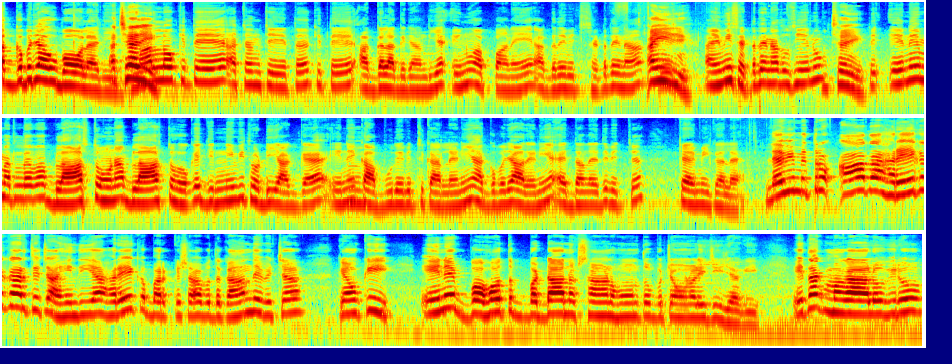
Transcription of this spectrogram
ਅੱਗ ਬੁਝਾਊ ਬਾਲ ਹੈ ਜੀ। ਅੱਛਾ ਜੀ। ਮੰਨ ਲਓ ਕਿਤੇ ਅਚਨਚੇਤ ਕਿਤੇ ਅੱਗ ਲੱਗ ਜਾਂਦੀ ਹੈ ਇਹਨੂੰ ਆਪਾਂ ਨੇ ਅੱਗ ਦੇ ਵਿੱਚ ਸਿੱਟ ਦੇਣਾ ਐਂ ਜੀ। ਐਵੇਂ ਹੀ ਸਿੱਟ ਦੇਣਾ ਤੁਸੀਂ ਇਹਨੂੰ। ਅੱਛਾ ਜੀ। ਤੇ ਇਹਨੇ ਮਤਲਬ ਬਲਾਸਟ ਹੋਣਾ ਬਲਾਸਟ ਹੋ ਕੇ ਜਿੰਨੀ ਵੀ ਤੁਹਾਡੀ ਅੱਗ ਹੈ ਇਹਨੇ ਕਾਬੂ ਦੇ ਵਿੱਚ ਕਰ ਲੈਣੀ ਹੈ ਅੱਗ ਬੁਝਾ ਦੇਣੀ ਹੈ ਐਦਾਂ ਦਾ ਇਹਦੇ ਵਿੱਚ ਕੈਮੀਕਲ ਹੈ। ਲੈ ਵੀ ਮਿੱਤਰੋ ਆਹ ਤਾਂ ਹਰੇਕ ਘਰ 'ਚ ਚਾਹੀਦੀ ਆ ਹਰੇਕ ਵਰਕਸ਼ਾਪ ਦੁਕਾਨ ਦੇ ਵਿੱਚ ਕਿਉਂਕਿ ਇਹਨੇ ਬਹੁਤ ਵੱਡਾ ਨੁਕਸਾਨ ਹੋਣ ਤੋਂ ਬਚਾਉਣ ਵਾਲੀ ਚੀਜ਼ ਹੈਗੀ। ਇਹ ਤਾਂ ਮੰਗਾ ਲਓ ਵੀਰੋ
